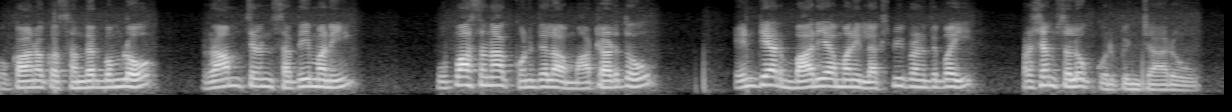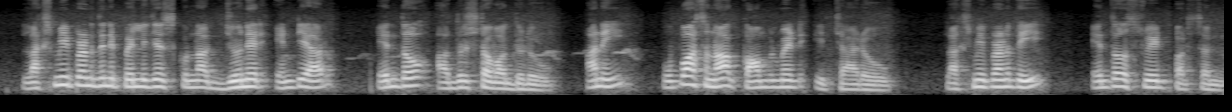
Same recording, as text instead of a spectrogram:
ఒకానొక సందర్భంలో రామ్ చరణ్ సతీమణి ఉపాసన కొనిదెల మాట్లాడుతూ ఎన్టీఆర్ భార్యామణి లక్ష్మీ ప్రణతిపై ప్రశంసలు కురిపించారు. లక్ష్మీ ప్రణతిని పెళ్ళి చేసుకున్న జూనియర్ ఎన్టీఆర్ ఎంతో అదృష్టవంతుడు అని ఉపాసన కాంప్లిమెంట్ ఇచ్చారు. లక్ష్మీ ప్రణతి ఎంతో స్వీట్ పర్సన్.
